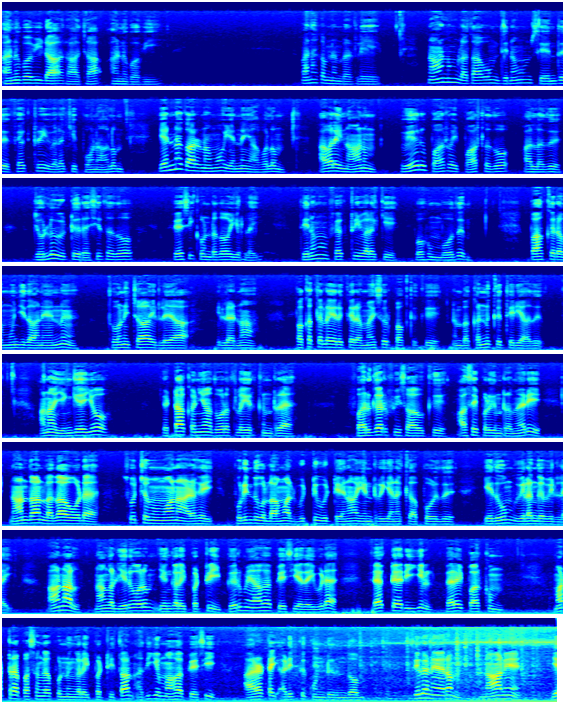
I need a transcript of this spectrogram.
அனுபவிடா ராஜா அனுபவி. வணக்கம் நண்பர்களே. நானும் லதாவும் தினமும் சேர்ந்து ஃபேக்டரி விலக்கி போனாலும் என்ன காரணமோ என்னை அவளும் அவளை நானும் வேறு பார்வை பார்த்ததோ அல்லது ஜொல்லுவிட்டு ரசித்ததோ பேசிக்கொண்டதோ இல்லை. தினமும் ஃபேக்டரி விலக்கி போகும்போது பார்க்குற மூஞ்சிதானேன்னு தோணிச்சா இல்லையா இல்லைன்னா? பக்கத்தில் இருக்கிற மைசூர் பாக்குக்கு நம்ம கண்ணுக்கு தெரியாது. ஆனால் எங்கேயோ எட்டாக்கனியா தூரத்தில் இருக்கின்ற ஃபர்கர் பீஸாவுக்கு ஆசைப்படுகின்ற மாதிரி நான் தான் லதாவோட சூட்சமமான அழகை புரிந்து கொள்ளாமல் விட்டு விட்டேனா என்று எனக்கு அப்பொழுது எதுவும் விளங்கவில்லை. ஆனால் நாங்கள் இருவரும் எங்களை பற்றி பெருமையாக பேசியதை விட ஃபேக்டரியில் வேலை பார்க்கும் மற்ற பசங்க பொண்ணுங்களை பற்றித்தான் அதிகமாக பேசி அரட்டை அடித்து கொண்டிருந்தோம். சில நேரம் நானே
